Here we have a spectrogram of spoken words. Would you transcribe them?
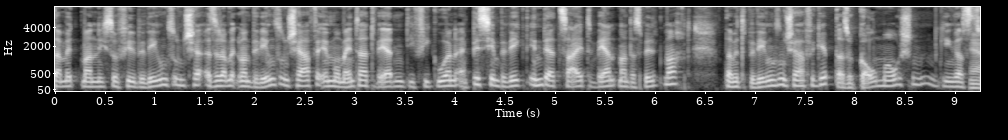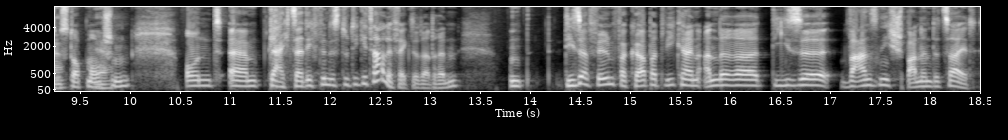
damit man nicht so viel Bewegungsunschärfe, also damit man Bewegungsunschärfe im Moment hat, werden die Figuren ein bisschen bewegt in der Zeit, während man das Bild macht, damit es Bewegungsunschärfe gibt, also Go Motion, ging das ja. zu Stop Motion. Ja. Und ähm, gleich gleichzeitig findest du Digitaleffekte da drin. Und dieser Film verkörpert wie kein anderer diese wahnsinnig spannende Zeit.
